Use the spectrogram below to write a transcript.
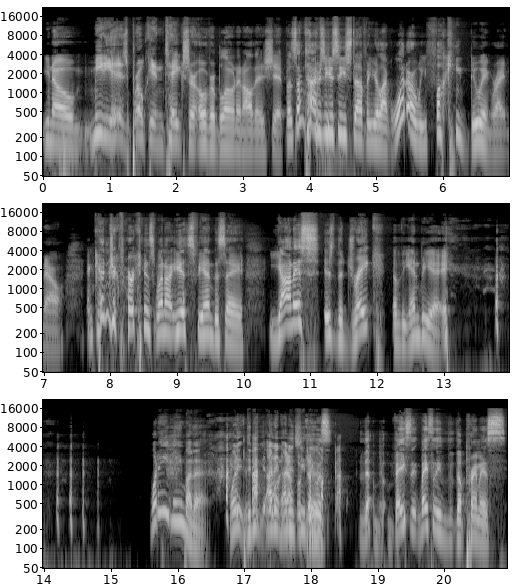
you know, media is broken, takes are overblown, and all this shit. But sometimes you see stuff and you're like, what are we fucking doing right now? And Kendrick Perkins went on ESPN to say, Giannis is the Drake of the NBA. What did he mean by that? What did, did he? I, didn't. I didn't see It the. was the basic, basically the premise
